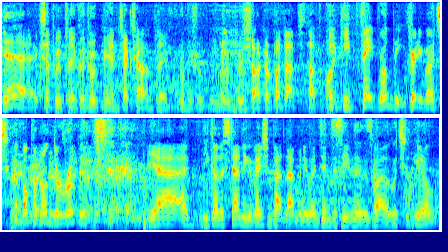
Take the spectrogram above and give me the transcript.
Yeah, except we play good rugby and Jack Charlton played rubbish rugby, rugby soccer, but that's not the point. He, he played rugby pretty much, up and under rugby. Yeah, and he got a standing ovation, Pat Lam, when he went in this evening as well, which, you know,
